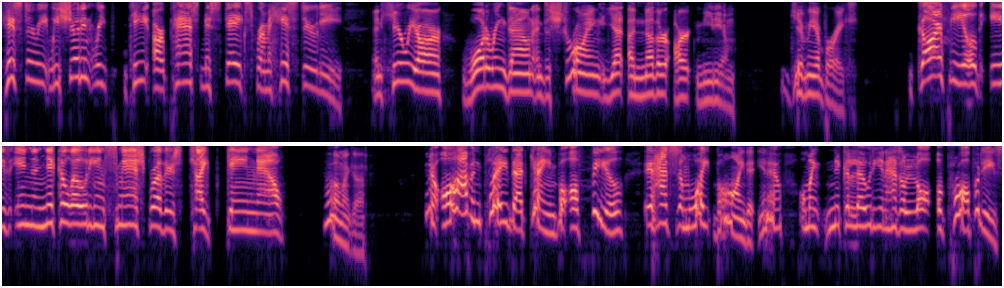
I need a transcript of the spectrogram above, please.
history. We shouldn't repeat our past mistakes from history. And here we are, watering down and destroying yet another art medium. Give me a break. Garfield is in the Nickelodeon Smash Brothers type game now. Oh my god. You know, oh, I haven't played that game, but I feel it has some weight behind it, you know? Oh, I mean, Nickelodeon has a lot of properties,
